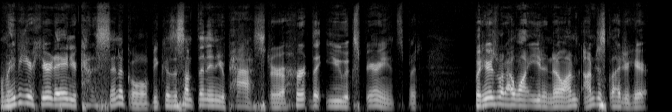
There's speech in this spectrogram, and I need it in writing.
or maybe you're here today and you're kind of cynical because of something in your past or a hurt that you experienced. But but here's what I want you to know I'm, I'm just glad you're here.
